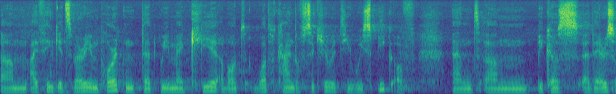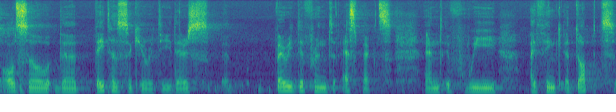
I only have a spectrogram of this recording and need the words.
um, I think it's very important that we make clear about what kind of security we speak of. And um, because uh, there is also the data security, there's very different aspects. And if we, I think, adopt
